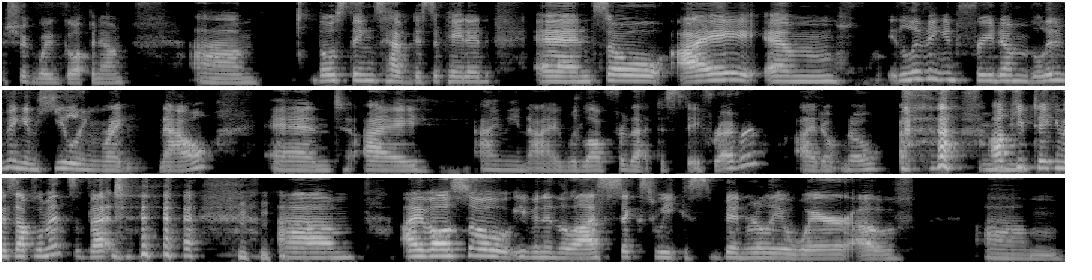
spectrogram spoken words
sugar would go up and down. Um, those things have dissipated. And so I am living in freedom, living in healing right now. And I I mean, I would love for that to stay forever. I don't know. mm-hmm. I'll keep taking the supplements, but um, I've also, even in the last six weeks, been really aware of um,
